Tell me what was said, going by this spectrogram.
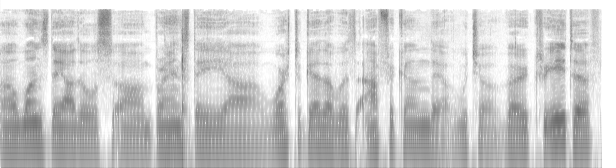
Uh, once they are those um, brands, they uh, work together with African, they are, which are very creative,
